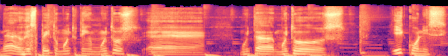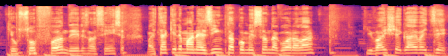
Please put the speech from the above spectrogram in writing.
né? Eu respeito muito, tenho muitos, é, muita, muitos ícones que eu sou fã deles na ciência, mas tem aquele manezinho que tá começando agora lá que vai chegar e vai dizer:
